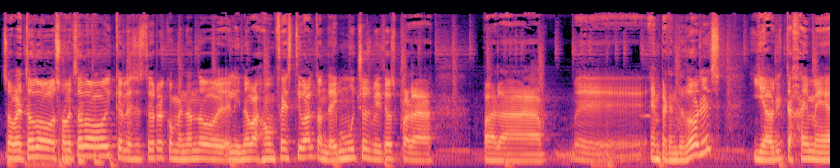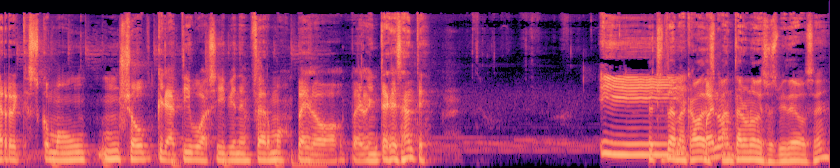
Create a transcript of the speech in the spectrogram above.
Sobre todo, sobre todo hoy que les estoy recomendando el Innova Home Festival, donde hay muchos videos para, para eh, emprendedores. Y ahorita Jaime R, que es como un, un show creativo así, bien enfermo, pero, pero interesante. Y. De hecho, te me acaba de bueno, espantar uno de sus videos, ¿eh?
